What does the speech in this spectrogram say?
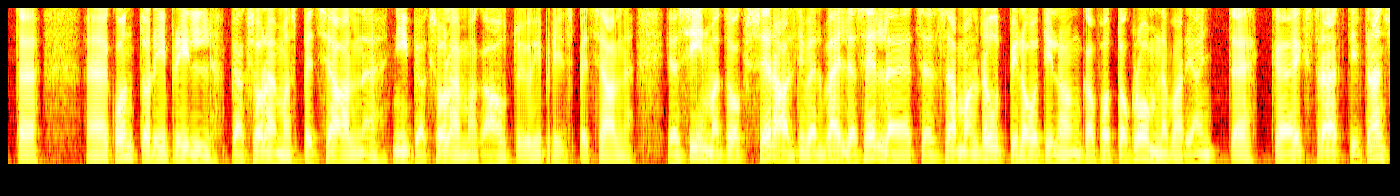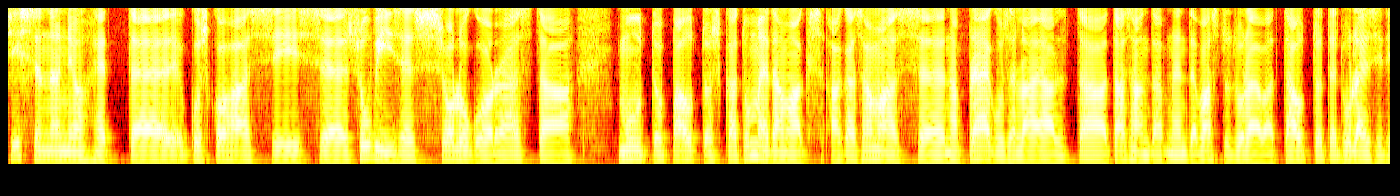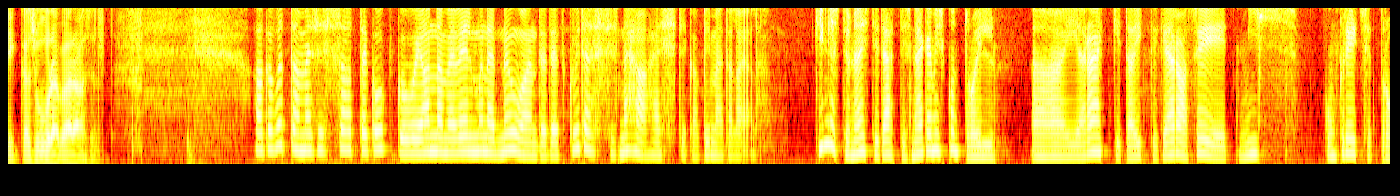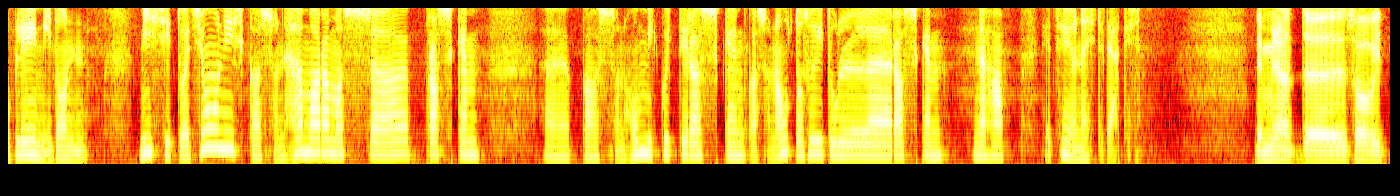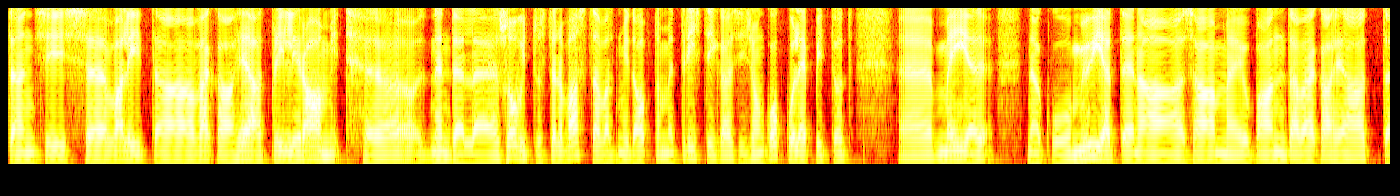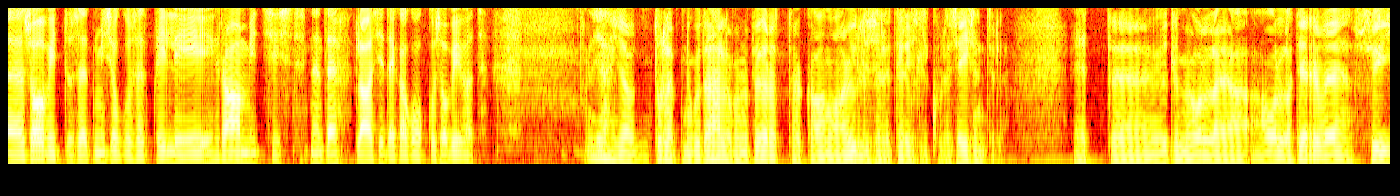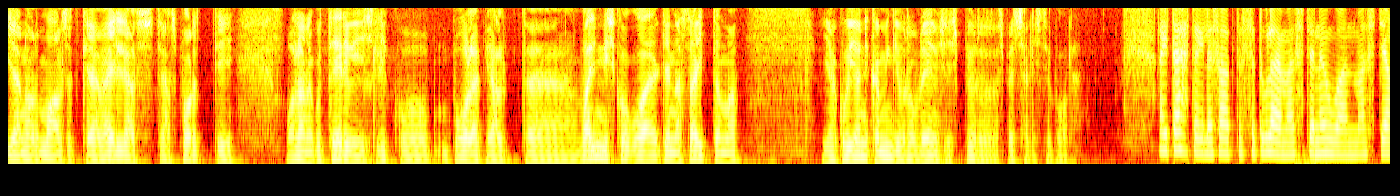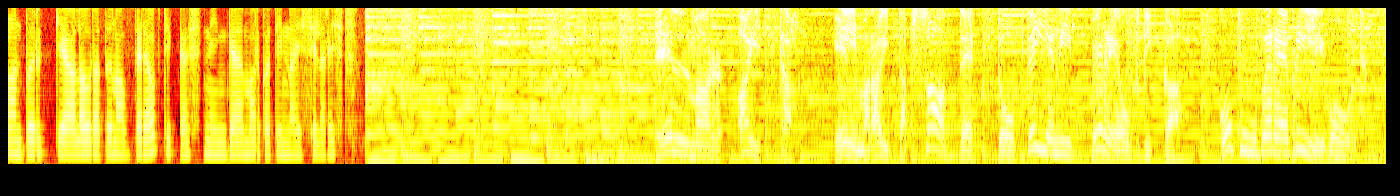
Äh, kontoriprill peaks olema spetsiaalne, nii peaks olema ka autojuhi prill spetsiaalne. ja siin ma tooks eraldi veel välja selle, et sel samal Roadpiloodil on ka fotokroomne variant ehk extra active transition on ju, et äh, kus kohas siis äh, suvises olukorras ta muutub autos ka tumedamaks, aga samas noh, praegusel ajal ta tasandab nende vastu tulevate autode tulesid ikka suurepäraselt aga võtame siis saate kokku või anname veel mõned nõuanded, et kuidas siis näha hästi ka pimedal ajal? kindlasti on hästi tähtis nägemiskontroll äh, ja rääkida ikkagi ära see, et mis konkreetsed probleemid on, mis situatsioonis, kas on hämaramas äh, raskem, äh, kas on hommikuti raskem, kas on autosõidul raskem näha, et see on hästi tähtis ja mina äh, soovitan siis äh, valida väga head prilliraamid äh, nendele soovitustele vastavalt, mida optometristiga siis on kokku lepitud. meie nagu müüjatena saame juba anda väga head soovitused, missugused prilliraamid siis nende klaasidega kokku sobivad jah, ja tuleb nagu tähelepanu pöörata ka oma üldisele tervislikule seisundile et äh, ütleme, olla ja olla terve, süüa normaalselt, käia väljas, teha sporti, olla nagu tervisliku poole pealt äh, valmis kogu aeg ennast aitama ja kui on ikka mingi probleem, siis pöörduda spetsialisti poole. aitäh teile saatesse tulemast ja nõu andmast, Jaan Põrk ja Laura Tõnav Pereoptikast ning Margo Tinno Essilorist. Elmar aitab. Elmar aitab saate toob teieni pereoptika kogu pere prillipood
